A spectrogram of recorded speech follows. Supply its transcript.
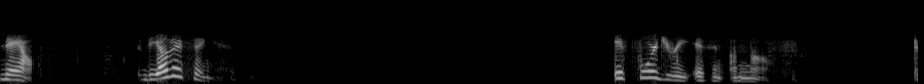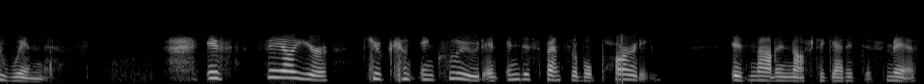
Now, the other thing is, if forgery isn't enough to win this, if failure to con- include an indispensable party is not enough to get it dismissed,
